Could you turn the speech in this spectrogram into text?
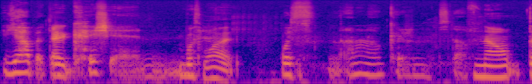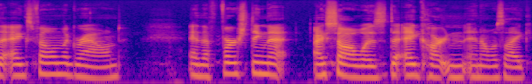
Yeah, but they're Egg. cushion With what? with I don't know cushion stuff. No, the eggs fell on the ground, and the first thing that I saw was the egg carton, and I was like,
